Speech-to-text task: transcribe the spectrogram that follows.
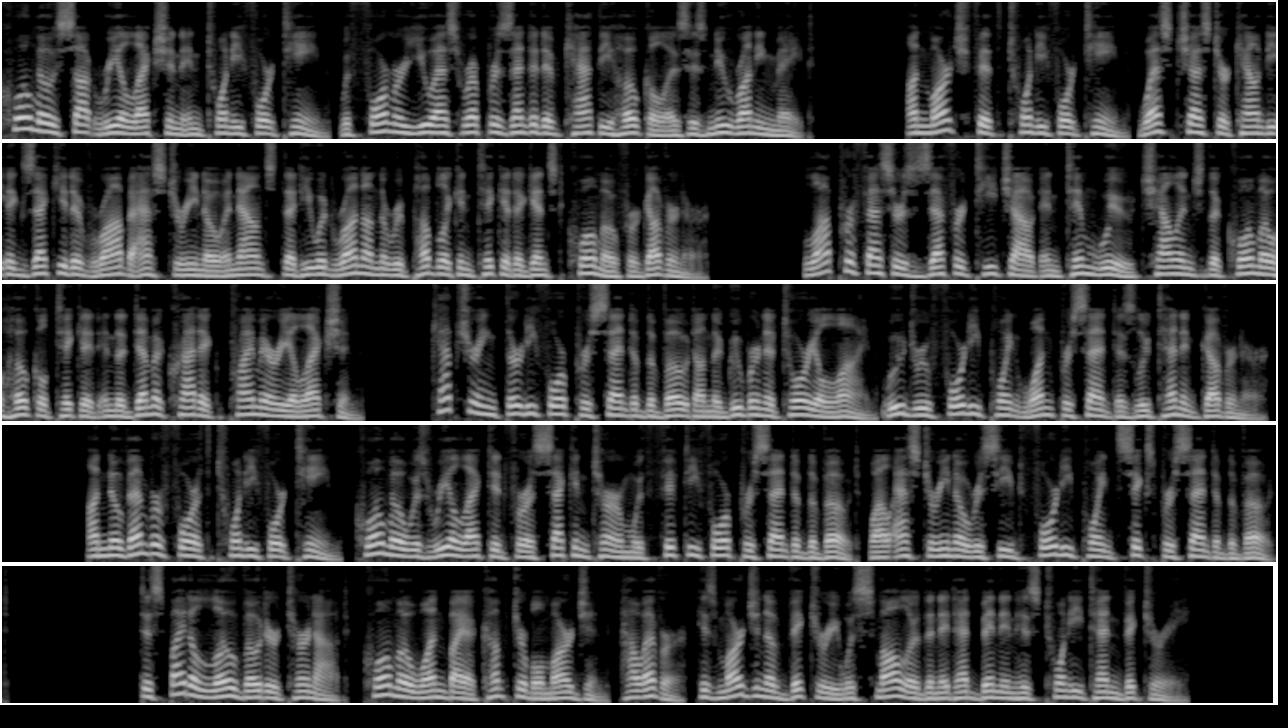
Cuomo sought re-election in 2014, with former U.S. Representative Kathy Hochul as his new running mate. On March 5, 2014, Westchester County Executive Rob Astorino announced that he would run on the Republican ticket against Cuomo for governor. Law professors Zephyr Teachout and Tim Wu challenged the Cuomo-Hochul ticket in the Democratic primary election, Capturing 34% of the vote on the gubernatorial line Wu drew 40.1% as lieutenant governor. On November 4, 2014, Cuomo was re-elected for a second term with 54% of the vote, while Astorino received 40.6% of the vote. Despite a low voter turnout, Cuomo won by a comfortable margin, however, his margin of victory was smaller than it had been in his 2010 victory.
